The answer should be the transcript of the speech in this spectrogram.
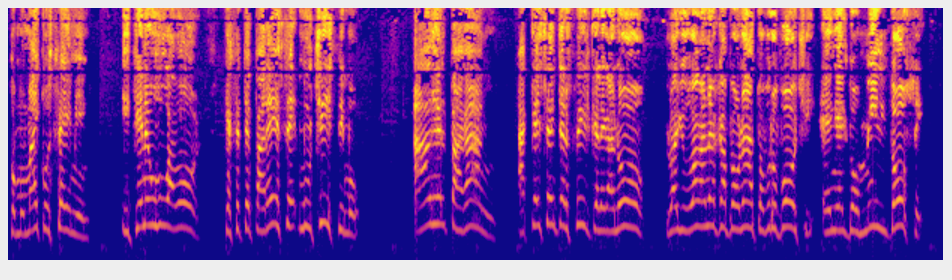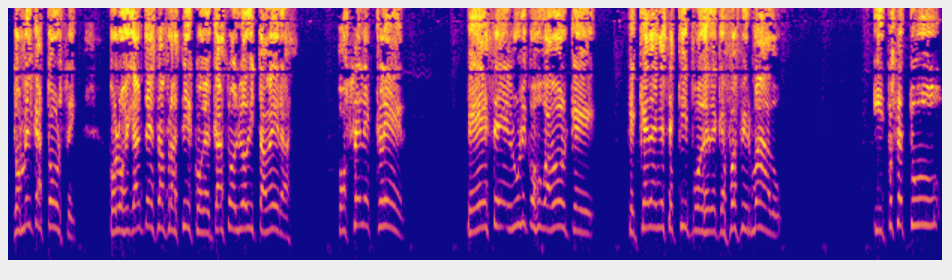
como Michael Semien, y tienes un jugador que se te parece muchísimo. A Ángel Pagán, aquel centerfield que le ganó, lo ayudó a ganar el campeonato Bruce Bochy en el 2012, 2014, con los gigantes de San Francisco, en el caso de Leodis Taveras, José Leclerc, que es el único jugador que, que queda en ese equipo desde que fue firmado. Y entonces tú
